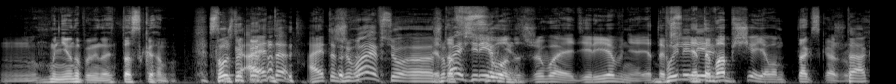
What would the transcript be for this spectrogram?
м, мне напоминает Тоскану. Слушайте, а это, а это живая все, живая это деревня? все живая деревня. Это, Были вс- ли- это вообще, я вам так скажу. Так.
